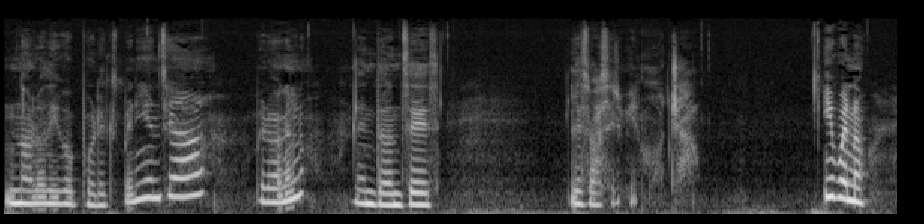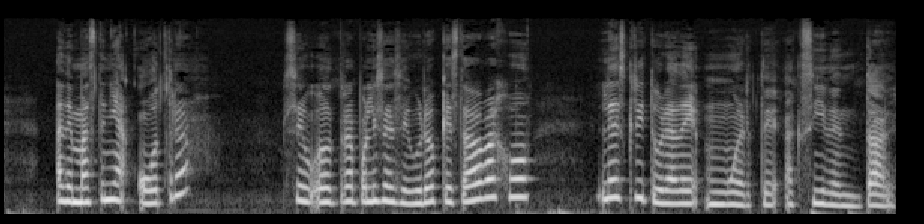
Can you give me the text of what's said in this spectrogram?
No lo digo por experiencia, pero háganlo. Entonces, les va a servir mucho. Y bueno, además tenía otra, otra póliza de seguro que estaba bajo la escritura de muerte accidental.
